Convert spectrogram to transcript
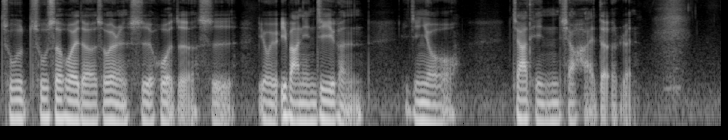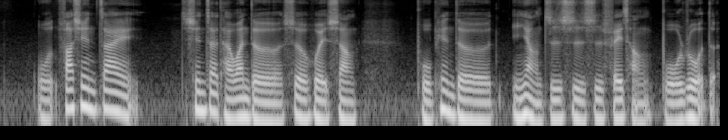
出出社会的所有人士，或者是有一把年纪，可能已经有家庭小孩的人，我发现，在现在台湾的社会上，普遍的营养知识是非常薄弱的，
